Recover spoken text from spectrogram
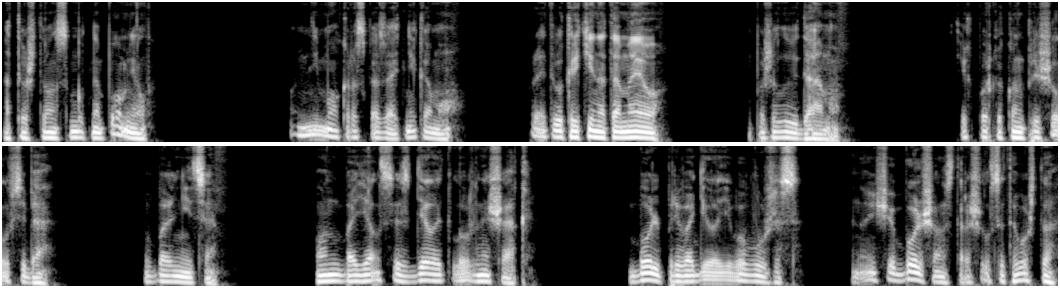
А то, что он смутно помнил, он не мог рассказать никому про этого кретина Томео и пожилую даму. Тех пор, как он пришел в себя в больнице, он боялся сделать ложный шаг. Боль приводила его в ужас. Но еще больше он страшился того, что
